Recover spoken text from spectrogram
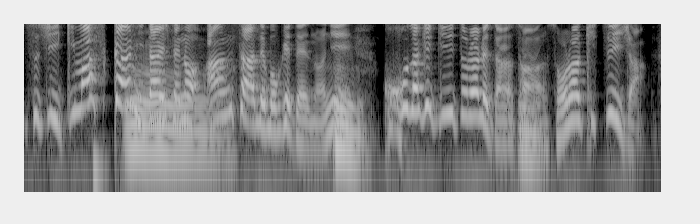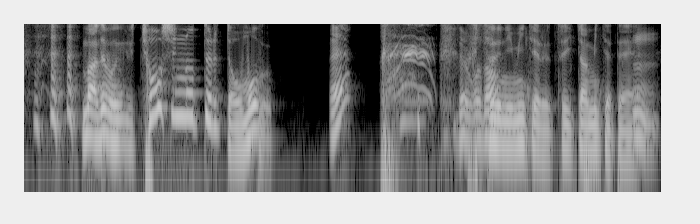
寿司行きますかに対してのアンサーでボケてんのに、うん。ここだけ切り取られたらさ、それはきついじゃん。まあでも調子に乗ってるって思う？え？普通に見てるツイッター見てて、うん。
